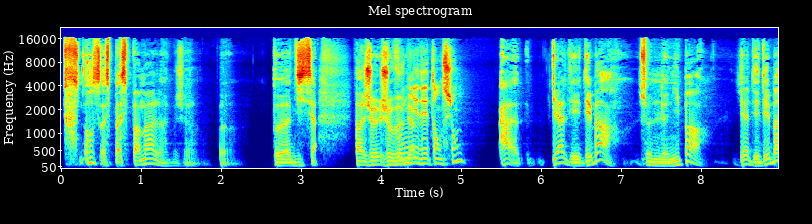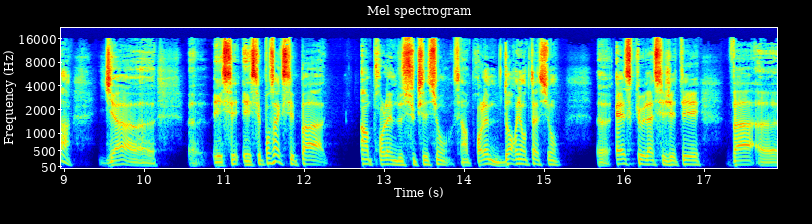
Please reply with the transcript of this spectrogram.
Non, ça se passe pas mal. Je, on peut, on peut dire ça. Enfin, je, je veux Vous bien. niez des tensions? Ah, il y a des débats. Je ne le nie pas. Il y a des débats. Il y a et c'est et c'est pour ça que c'est pas un problème de succession, c'est un problème d'orientation. Euh, Est-ce que la CGT va euh,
